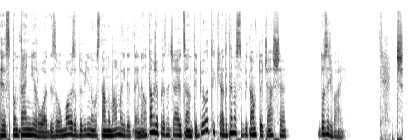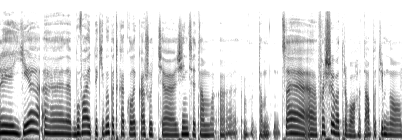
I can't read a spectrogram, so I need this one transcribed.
е, спонтанні роди за умови задовільного стану мами і дитини. Але там вже призначаються антибіотики, а дитина собі там в той час ще дозріває. Чи є, е, бувають такі випадки, коли кажуть е, жінці, там е, там це фальшива тривога, та потрібно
